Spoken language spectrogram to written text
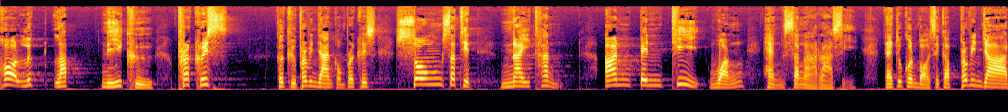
ข้อลึกลับนี้คือ พระคริสต์ก็คือพระวิญญาณของพระคริสต์ทรงสถิตในท่าน อันเป็นที่หวังแห่งสง่าราศีแต่ทุกคนบอกสิครับพระวิญญาณ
